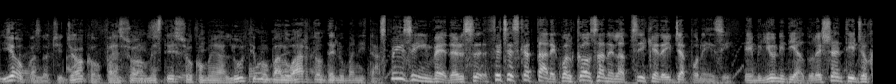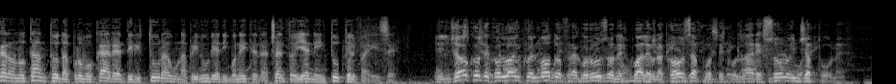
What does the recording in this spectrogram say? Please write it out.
Io quando ci gioco penso a me stesso come all'ultimo baluardo dell'umanità. Space Invaders fece scattare qualcosa nella psiche dei giapponesi e milioni di adolescenti giocarono tanto da provocare addirittura una penuria di monete da 100 yen in tutto il paese. Il gioco decollò in quel modo fragoroso nel quale una cosa può decollare solo in Giappone.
